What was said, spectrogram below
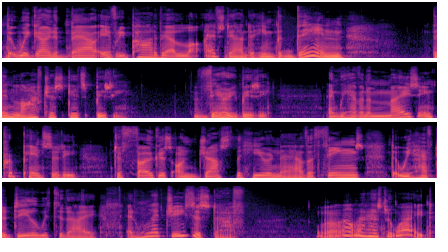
that we're going to bow every part of our lives down to Him, but then, then life just gets busy. Very busy and we have an amazing propensity to focus on just the here and now, the things that we have to deal with today, and all that Jesus stuff. Well, that has to wait.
